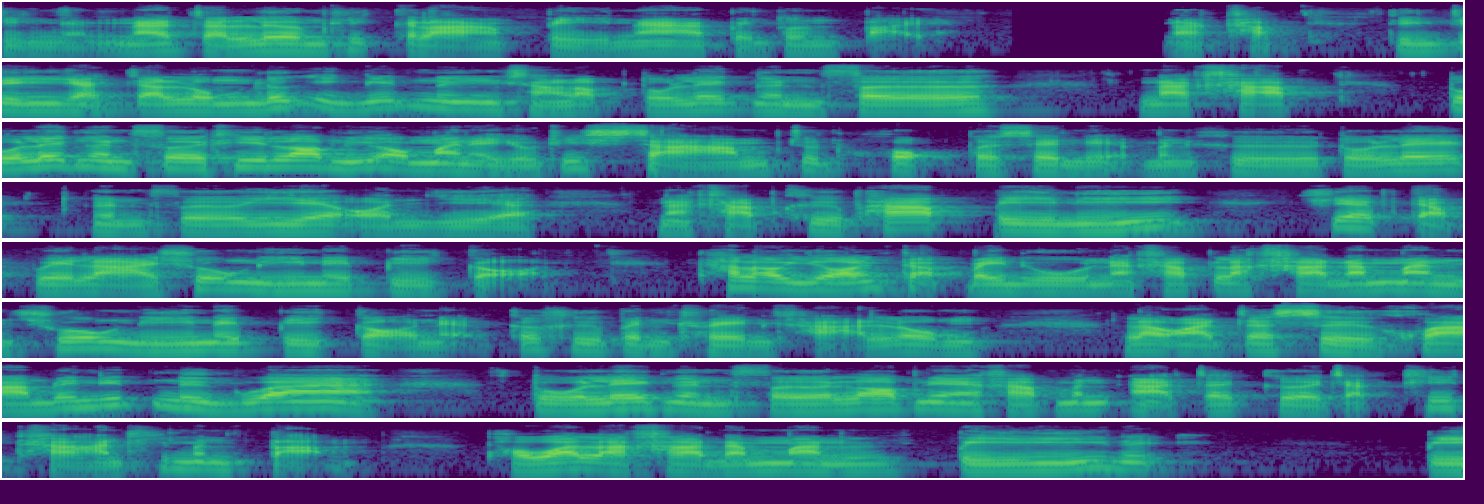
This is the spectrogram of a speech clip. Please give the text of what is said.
ริงๆเนี่ยน่าจะเริ่มที่กลางปีหน้าเป็นต้นไปนะครับจริงๆ อยากจะลงลึกอีกนิดนึงสำหรับตัวเลขเงินเฟ้อนะครับ ตัวเลขเงินเฟ้อที่รอบนี้ออกมาเนี่ยอยู่ที่ 3.6%เนี่ยมันคือตัวเลขเงินเฟ้อ year on year นะครับคือภาพปีนี้เทียบกับเวลาช่วงนี้ในปีก่อน ถ้าเราย้อนกลับไปดูนะครับราคาน้ำมันช่วงนี้ในปีก่อนเนี่ยก็คือเป็นเทรนขาลง เราอาจจะสื่อความได้นิดนึงว่าตัวเลขเงินเฟ้อรอบนี้ครับมันอาจจะเกิดจากที่ฐานที่มันต่ำเพราะว่าราคาน้ำมันปีนี้ในปี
